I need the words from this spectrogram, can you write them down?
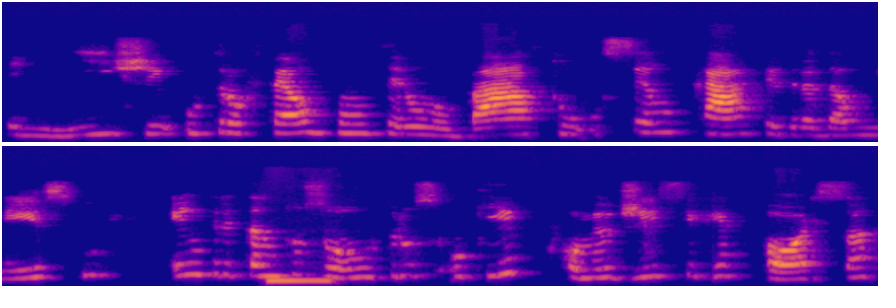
FMLISH, o troféu Monteiro Lobato, o selo Cátedra da Unesco entre tantos outros, o que, como eu disse, reforça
